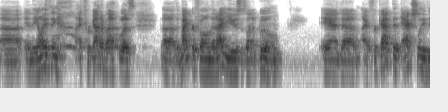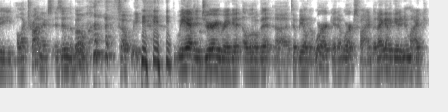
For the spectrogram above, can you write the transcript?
Uh, and the only thing I forgot about was uh, the microphone that I use is on a boom. And um, I forgot that actually the electronics is in the boom. so we, we had to jury rig it a little bit uh, to be able to work, and it works fine. But I got to get a new mic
